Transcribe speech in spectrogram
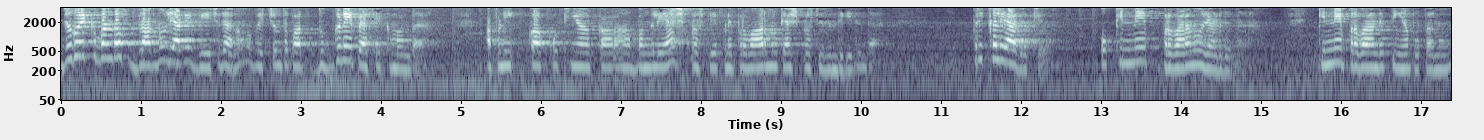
ਜਦੋਂ ਇੱਕ ਬੰਦਾ ਉਸ ਡਰੱਗ ਨੂੰ ਲਿਆ ਕੇ ਵੇਚਦਾ ਨਾ, ਉਹਨੂੰ ਵੇਚਣ ਤੋਂ ਬਾਅਦ ਦੁੱਗਣੇ ਪੈਸੇ ਕਮਾਉਂਦਾ ਹੈ। ਆਪਣੀ ਕਾ ਕੋਠੀਆਂ ਕਾਰਾਂ, ਬੰਗਲੇ, ਐਸ਼ ਪ੍ਰਸਤੀ, ਆਪਣੇ ਪਰਿਵਾਰ ਨੂੰ ਕੈਸ਼ ਪ੍ਰਸਤੀ ਜ਼ਿੰਦਗੀ ਦਿੰਦਾ ਹੈ। ਪਰ ਇੱਕ ਗੱਲ ਯਾਦ ਰੱਖਿਓ, ਉਹ ਕਿੰਨੇ ਪਰਿਵਾਰਾਂ ਨੂੰ ਉਜਾੜ ਦਿੰਦਾ ਹੈ। ਕਿੰਨੇ ਪਰਿਵਾਰਾਂ ਦੇ ਧੀਆਂ ਪੁੱਤਾਂ ਨੂੰ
